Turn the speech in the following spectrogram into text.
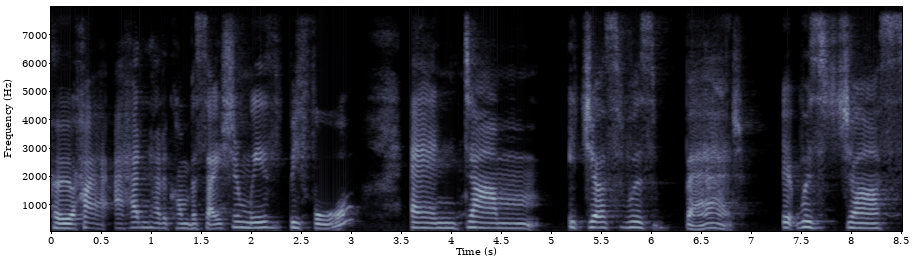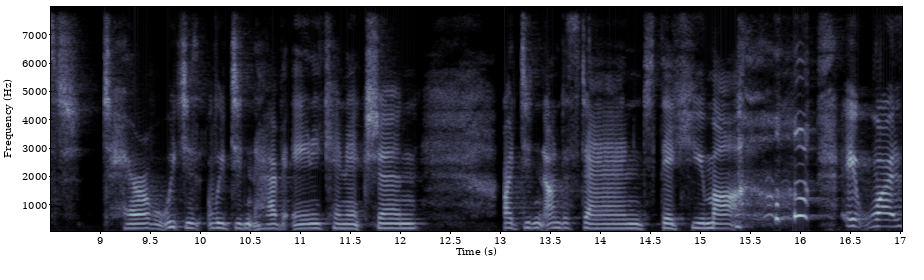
who I, I hadn't had a conversation with before. And um, it just was bad. It was just terrible. We just we didn't have any connection. I didn't understand their humor. it was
